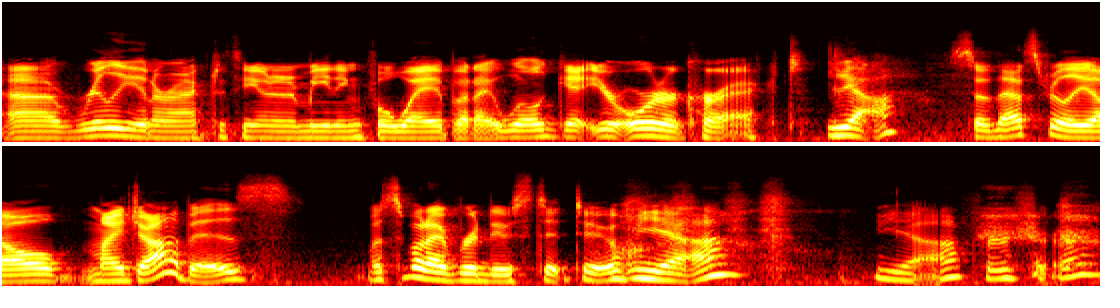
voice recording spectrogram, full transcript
uh, really interact with you in a meaningful way, but I will get your order correct. Yeah. So that's really all my job is. That's what I've reduced it to. Yeah. Yeah, for sure.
